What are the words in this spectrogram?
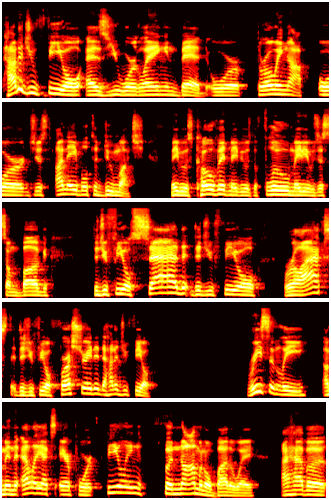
How did you feel as you were laying in bed or throwing up or just unable to do much? Maybe it was COVID, maybe it was the flu, maybe it was just some bug. Did you feel sad? Did you feel relaxed? Did you feel frustrated? How did you feel? Recently, I'm in the LAX airport feeling phenomenal, by the way. I have a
